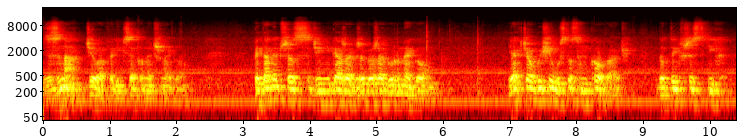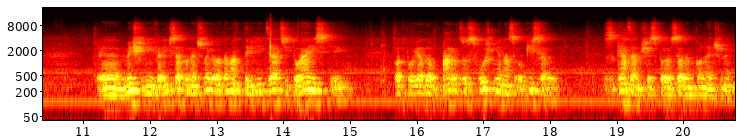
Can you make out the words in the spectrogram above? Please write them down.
zna dzieła Feliksa Konecznego. Pytany przez dziennikarza Grzegorza Górnego, jak chciałby się ustosunkować do tych wszystkich e, myśli Feliksa Konecznego na temat cywilizacji turańskiej, odpowiadał, bardzo słusznie nas opisał. Zgadzam się z profesorem Konecznym.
